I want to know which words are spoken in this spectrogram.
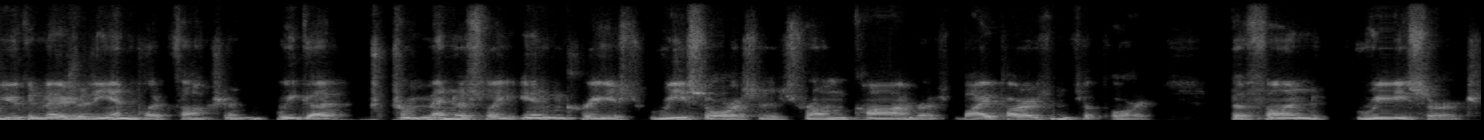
you can measure the input function. We got tremendously increased resources from Congress, bipartisan support, to fund research.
